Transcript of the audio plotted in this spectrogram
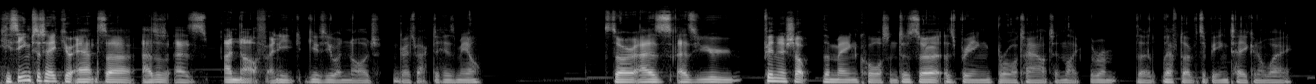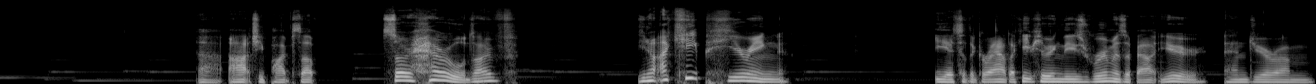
he seems to take your answer as as enough, and he gives you a nod and goes back to his meal. So as as you finish up the main course and dessert is being brought out, and like the rem- the leftovers are being taken away, uh, Archie pipes up. So Harold, I've, you know, I keep hearing ear to the ground. I keep hearing these rumors about you and your um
